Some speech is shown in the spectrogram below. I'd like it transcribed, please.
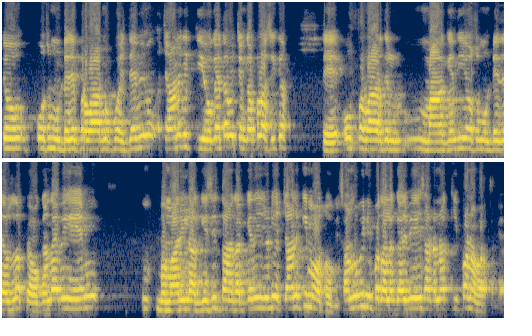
ਤੇ ਉਹ ਉਸ ਮੁੰਡੇ ਦੇ ਪਰਿਵਾਰ ਨੂੰ ਪੁੱਛਦੇ ਆ ਵੀ ਉਹਨੂੰ ਅਚਾਨਕ ਕੀ ਹੋ ਗਿਆ? ਤਾਂ ਉਹ ਚੰਗਾ ਭਲਾ ਸੀਗਾ। ਤੇ ਉਹ ਪਰਿਵਾਰ ਦੇ ਮਾਂ ਕਹਿੰਦੀ ਉਸ ਮੁੰਡੇ ਦੇ ਉਸਦਾ ਪਿਓ ਕਹਿੰਦਾ ਵੀ ਇਹਨੂੰ ਬਿਮਾਰੀ ਲੱਗ ਗਈ ਸੀ, ਤਾਂ ਕਰਕੇ ਇਹਦੀ ਜਿਹੜੀ ਅਚਾਨਕ ਹੀ ਮੌਤ ਹੋ ਗਈ। ਸਾਨੂੰ ਵੀ ਨਹੀਂ ਪਤਾ ਲੱਗਾ ਵੀ ਇਹ ਸਾਡੇ ਨਾਲ ਕੀ ਭਾਣਾ ਵਰਤ ਗਿਆ।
